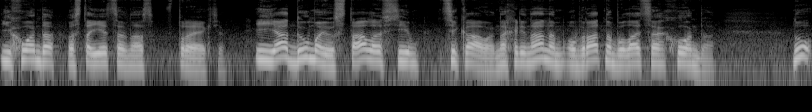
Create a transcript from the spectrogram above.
і Honda остається в нас проєкті. І я думаю, стало всім цікаво. Нахріна нам обратно була ця Honda. Ну,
